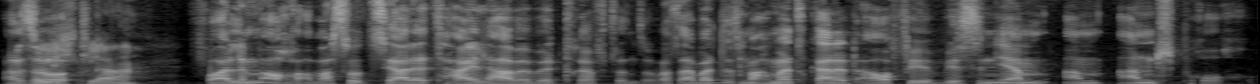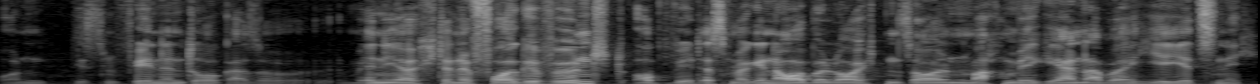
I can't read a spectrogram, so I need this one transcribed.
also klar. vor allem auch was soziale Teilhabe betrifft und sowas. Aber das machen wir jetzt gar nicht auf. Wir, wir sind ja am, am Anspruch und diesem fehlenden Druck. Also wenn ihr euch dann eine Folge wünscht, ob wir das mal genauer beleuchten sollen, machen wir gern, aber hier jetzt nicht.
